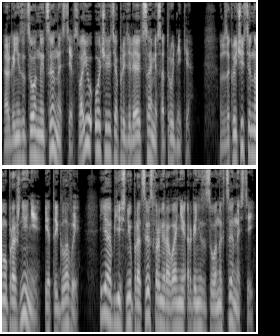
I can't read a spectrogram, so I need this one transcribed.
Организационные ценности, в свою очередь, определяют сами сотрудники. В заключительном упражнении этой главы я объясню процесс формирования организационных ценностей.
